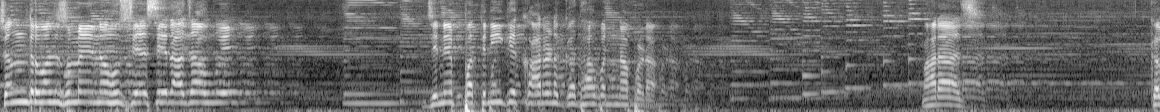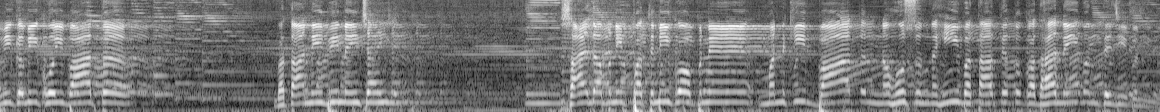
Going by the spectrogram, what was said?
चंद्रवंश में नहुस जैसे राजा हुए जिन्हें पत्नी के कारण गधा बनना पड़ा। महाराज कभी कभी कोई बात बतानी भी नहीं चाहिए। शायद अपनी पत्नी को अपने मन की बात नहुस नहीं बताते तो गधा नहीं बनते जीवन में।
